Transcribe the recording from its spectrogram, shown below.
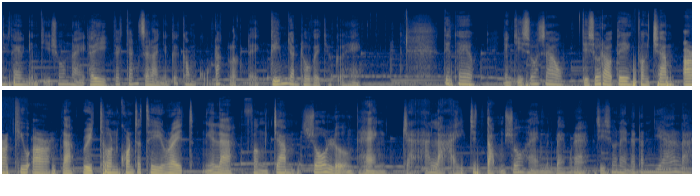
như theo những chỉ số này thì chắc chắn sẽ là những cái công cụ đắc lực để kiếm doanh thu về cho cửa hàng. Tiếp theo những chỉ số sau. Chỉ số đầu tiên, phần trăm RQR là Return Quantity Rate, nghĩa là phần trăm số lượng hàng trả lại trên tổng số hàng mình bán ra. Chỉ số này nó đánh giá là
